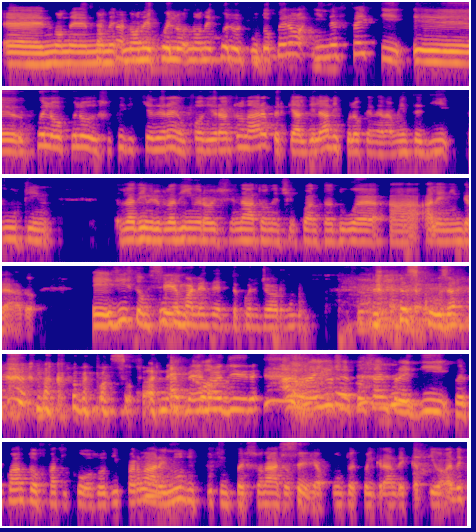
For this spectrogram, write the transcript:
eh, non, è, non, è, non, è quello, non, è, quello, il punto, però in effetti eh, quello, quello, su cui ti chiederei un po' di ragionare perché al di là di quello che nella mente di Putin, Vladimir Vladimirovich è nato nel 52 a, a Leningrado, e esiste un Putin... Sì, è maledetto quel giorno. Scusa, ma come posso farne ecco, a meno a dire? Allora, io cerco sempre di, per quanto faticoso, di parlare non di Putin personaggio, sì. perché appunto è quel grande e cattivo, ma di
